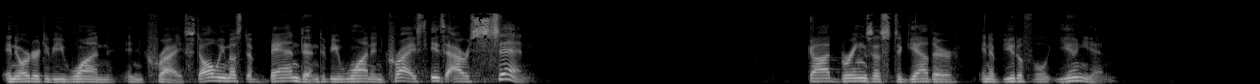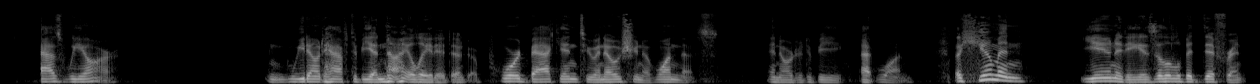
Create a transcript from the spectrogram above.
in order to be one in Christ. All we must abandon to be one in Christ is our sin. God brings us together in a beautiful union as we are. And we don't have to be annihilated or poured back into an ocean of oneness in order to be at one. The human unity is a little bit different.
